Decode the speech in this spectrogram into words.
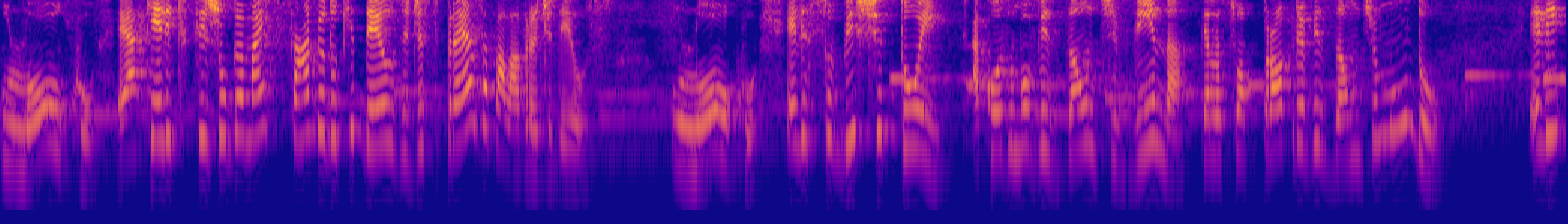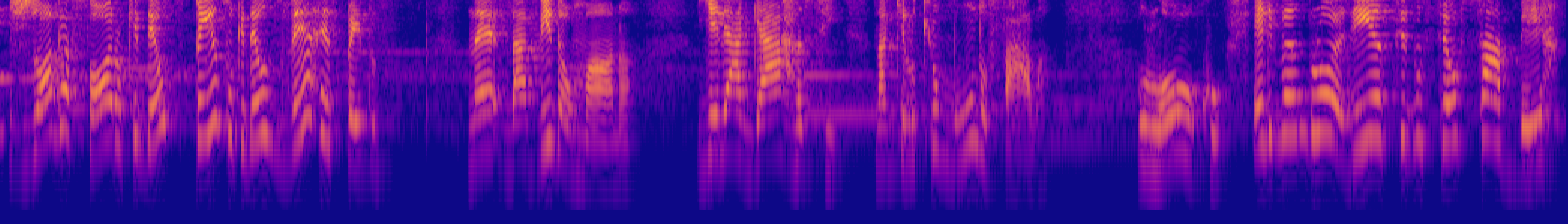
O louco é aquele que se julga mais sábio do que Deus e despreza a palavra de Deus. O louco, ele substitui a cosmovisão divina pela sua própria visão de mundo. Ele joga fora o que Deus pensa, o que Deus vê a respeito né, da vida humana. E ele agarra-se naquilo que o mundo fala. O louco, ele vangloria-se no seu saber.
